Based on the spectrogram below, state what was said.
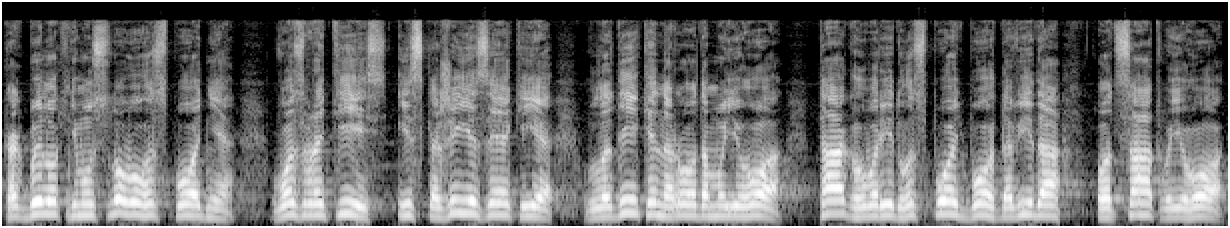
как было к нему слово Господне. «Возвратись и скажи Езекие, владыке народа моего, так говорит Господь Бог Давида, отца твоего.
